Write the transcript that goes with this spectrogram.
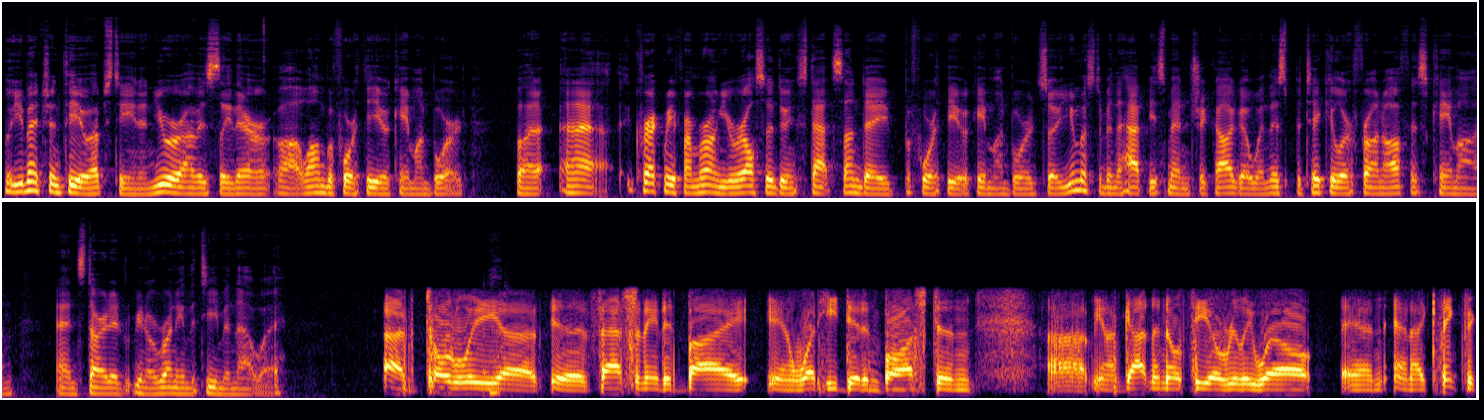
Well, you mentioned Theo Epstein, and you were obviously there uh, long before Theo came on board. But uh, correct me if I'm wrong, you were also doing Stat Sunday before Theo came on board. So you must have been the happiest man in Chicago when this particular front office came on and started, you know, running the team in that way. I'm totally uh, uh, fascinated by you know what he did in Boston. Uh, you know, I've gotten to know Theo really well, and and I think the,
